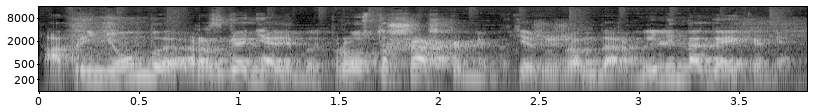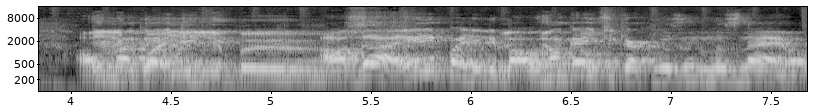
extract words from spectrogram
а при нем бы разгоняли бы просто шашками те же жандармы или нагайками. А Или нагайки- полили бы... А, да, или полили бы, а у нагайки, как мы знаем,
